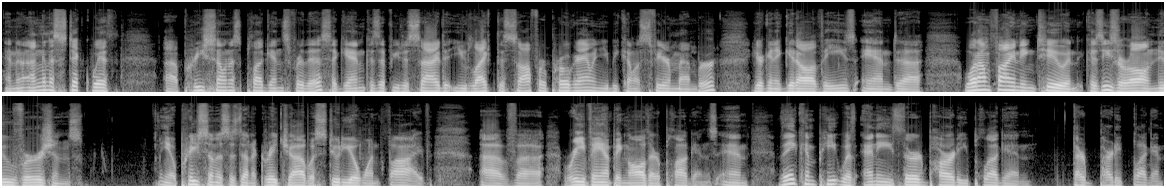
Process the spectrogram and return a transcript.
And I'm going to stick with uh, PreSonus plugins for this again because if you decide that you like the software program and you become a Sphere member you're going to get all these. And uh, what I'm finding too and because these are all new versions you know PreSonus has done a great job with Studio One 5 of uh, revamping all their plugins and they compete with any third-party plugin third-party plugin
